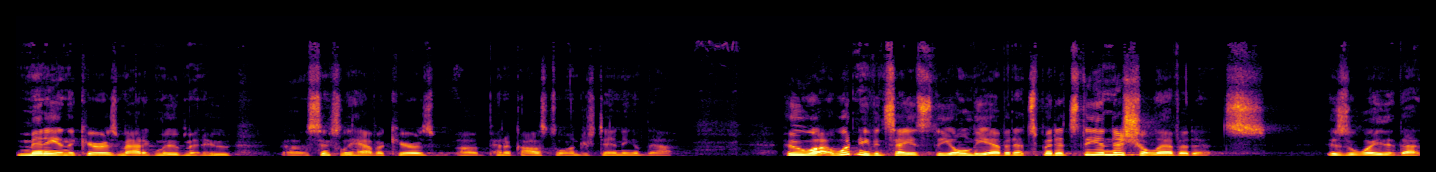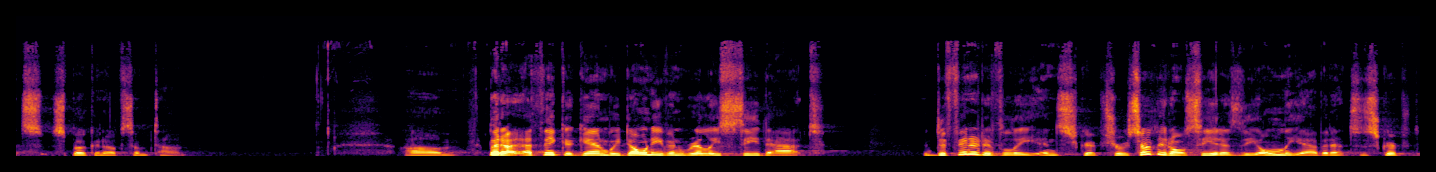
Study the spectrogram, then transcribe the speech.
many in the charismatic movement who uh, essentially have a charis- uh, Pentecostal understanding of that. Who I wouldn't even say it's the only evidence, but it's the initial evidence, is the way that that's spoken of sometimes. Um, but I, I think, again, we don't even really see that definitively in Scripture. We certainly don't see it as the only evidence. The, script,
